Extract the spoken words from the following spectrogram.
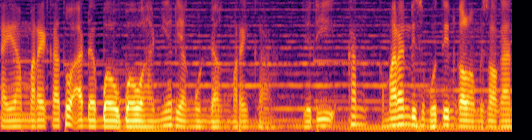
kayak mereka tuh ada bau-bau hanyir yang ngundang mereka jadi kan kemarin disebutin kalau misalkan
